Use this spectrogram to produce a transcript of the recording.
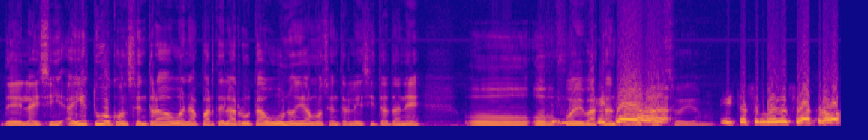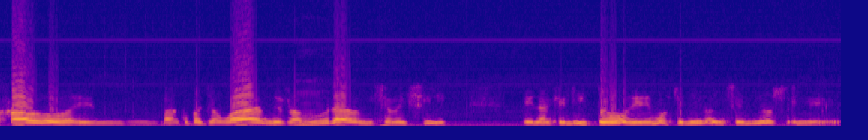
de la ICI. ¿Ahí estuvo concentrado buena parte de la ruta 1, digamos, entre la ICI y Tatané? ¿O, fue bastante esta, Esta semana se ha trabajado en Banco Pachaguán, en Herradura, mm. Misión ICI el Angelito eh, hemos tenido incendios eh,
